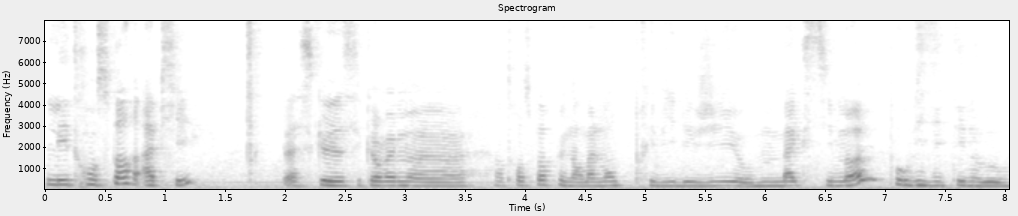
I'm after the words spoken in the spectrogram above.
les transports à pied. Parce que c'est quand même euh, un transport que normalement on privilégie au maximum pour visiter nos,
